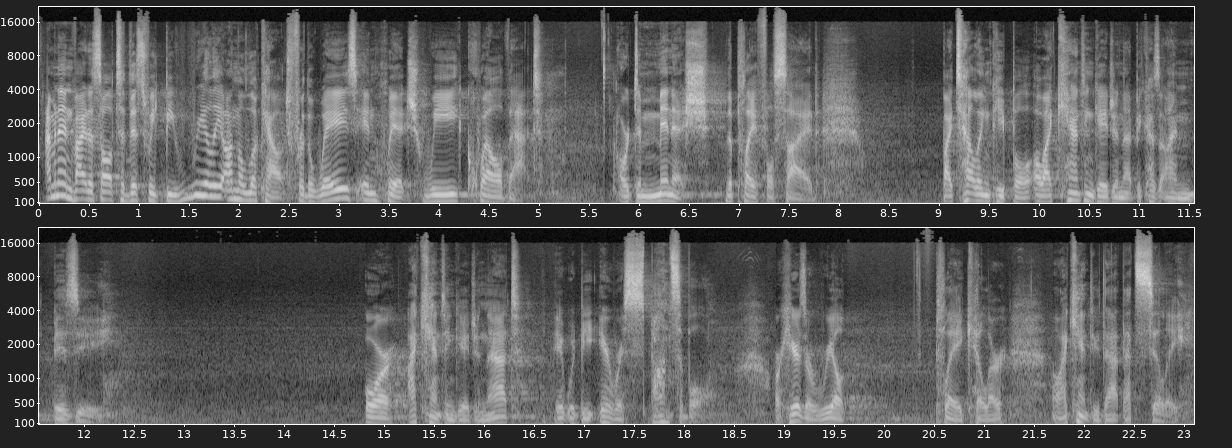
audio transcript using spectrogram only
I'm going to invite us all to this week be really on the lookout for the ways in which we quell that or diminish the playful side by telling people, oh, I can't engage in that because I'm busy. Or I can't engage in that, it would be irresponsible. Or here's a real play killer. Oh, I can't do that, that's silly.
